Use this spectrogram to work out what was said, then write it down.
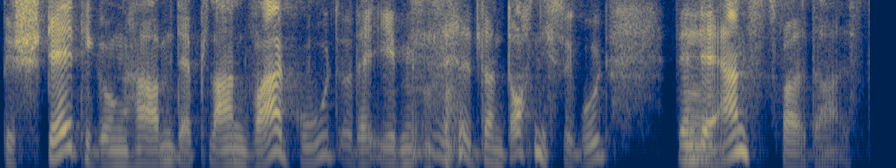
Bestätigung haben, der Plan war gut oder eben äh, dann doch nicht so gut, wenn mhm. der Ernstfall da ist.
